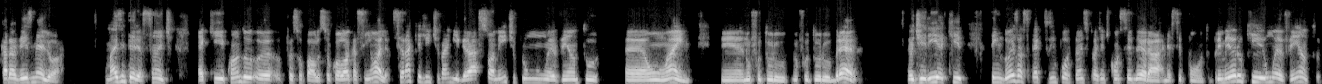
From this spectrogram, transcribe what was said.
cada vez melhor. O mais interessante é que quando, uh, professor Paulo, o senhor coloca assim, olha, será que a gente vai migrar somente para um evento uh, online uh, no futuro no futuro breve? Eu diria que tem dois aspectos importantes para a gente considerar nesse ponto. Primeiro, que um evento,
